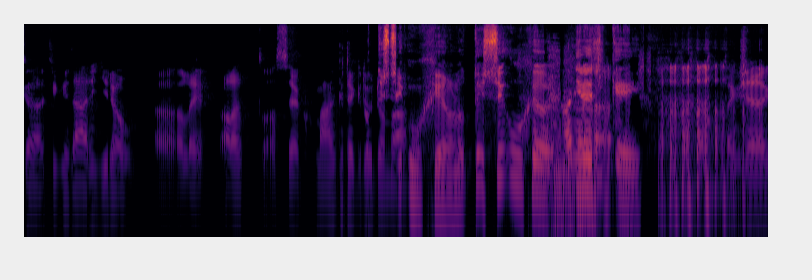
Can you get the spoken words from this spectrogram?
k Guitar Hero uh, Live, ale to asi jako má kde kdo doma. Ty jsi úchyl, no ty jsi úchyl, ani neříkej. Takže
